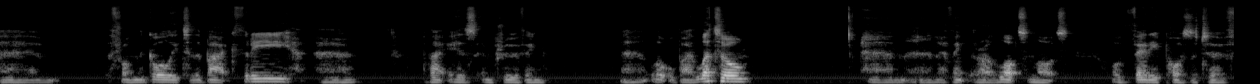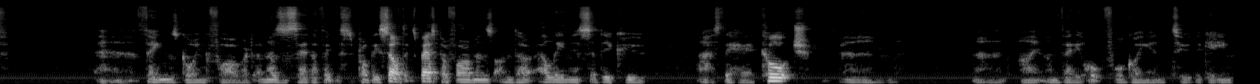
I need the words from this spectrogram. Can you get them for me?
um, from the goalie to the back three. Uh, that is improving uh, little by little. Um, and I think there are lots and lots of very positive uh, things going forward. And as I said, I think this is probably Celtic's best performance under Elena Sadiku as the head coach. Um, and I am very hopeful going into the game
